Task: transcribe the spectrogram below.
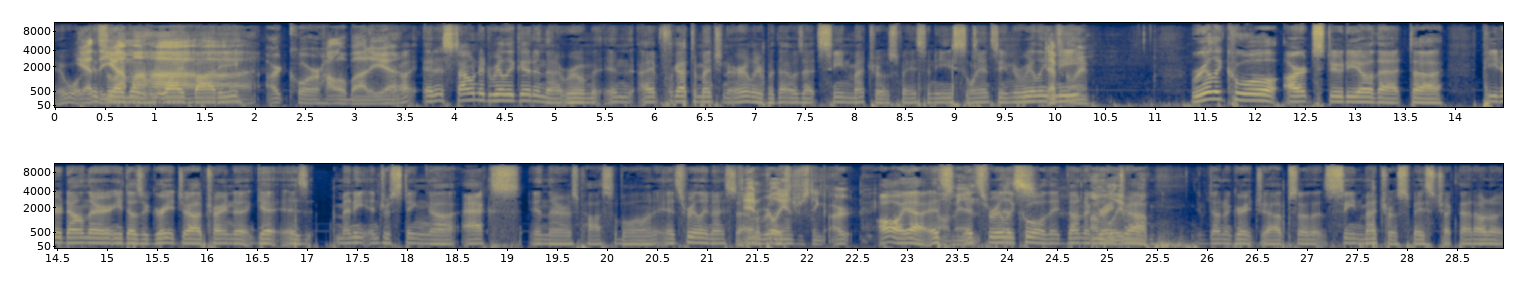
It wa- yeah, the Yamaha wide body uh, Art Core hollow body. Yeah, Right? And it sounded really good in that room. And I forgot to mention earlier, but that was at Scene Metro Space in East Lansing. Really definitely. neat, really cool art studio that uh, Peter down there, he does a great job trying to get as many interesting uh, acts in there as possible. And it's really nice to have And a really interesting art. Oh yeah, it's man, it's really cool. They've done a great job. They've done a great job. So that's Scene Metro Space. Check that out uh,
